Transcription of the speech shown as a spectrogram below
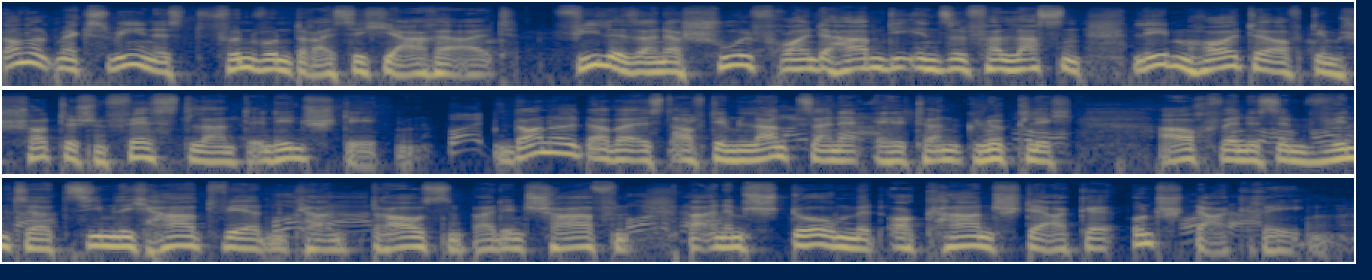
Donald McSween ist 35 Jahre alt. Viele seiner Schulfreunde haben die Insel verlassen, leben heute auf dem schottischen Festland in den Städten. Donald aber ist auf dem Land seiner Eltern glücklich, auch wenn es im Winter ziemlich hart werden kann, draußen bei den Schafen, bei einem Sturm mit Orkanstärke und Starkregen.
